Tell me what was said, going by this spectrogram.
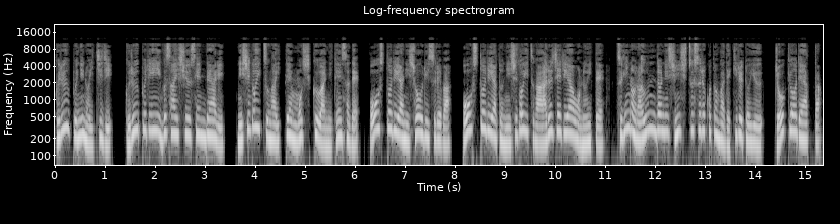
グループ2の一時、グループリーグ最終戦であり、西ドイツが1点もしくは2点差で、オーストリアに勝利すれば、オーストリアと西ドイツがアルジェリアを抜いて、次のラウンドに進出することができるという状況であった。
